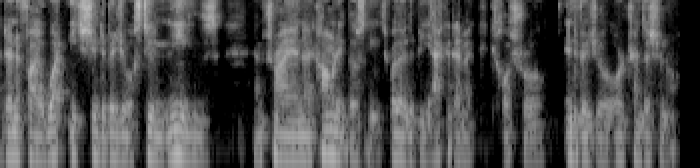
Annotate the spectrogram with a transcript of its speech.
identify what each individual student needs and try and accommodate those needs, whether it be academic, cultural, individual, or transitional.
